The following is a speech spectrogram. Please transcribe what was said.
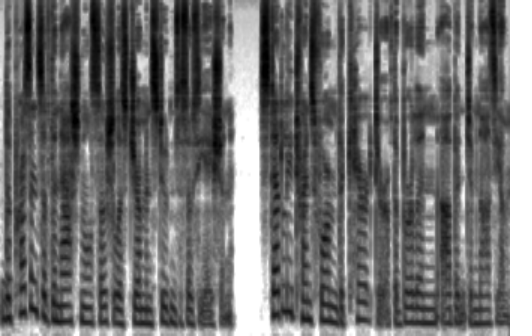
The presence of the National Socialist German Students Association steadily transformed the character of the Berlin Abendgymnasium.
